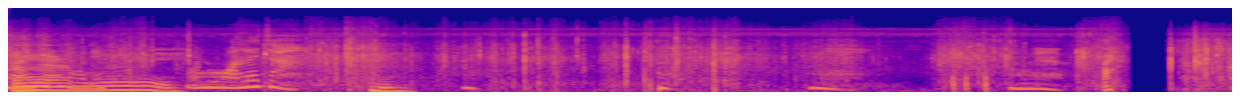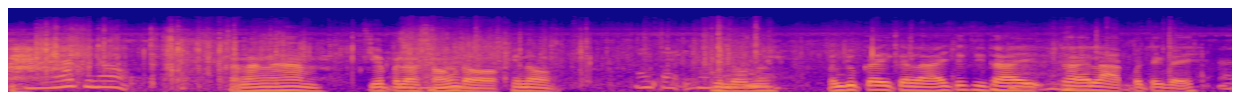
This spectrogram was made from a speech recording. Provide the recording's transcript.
จ้างามหมายแห้งางมวันๆเลนี้ยมันม้วนๆเลยจ้ะ อืม งามไปหาพี่น้อง กำลังงาม เก็บไปแล้วสองดอกพี่น้องนี่จ้ะอีกคุณดอกหนึงมันอยู่ใกล้กันหลายจักสิทายทายหลากมาจากไหนอ่า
